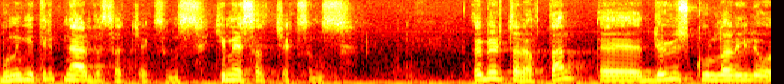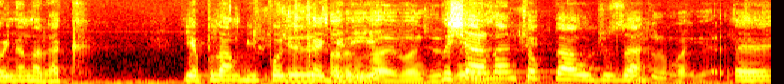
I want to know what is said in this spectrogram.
bunu getirip nerede satacaksınız? Kime satacaksınız? Öbür taraftan e, döviz kurlarıyla oynanarak yapılan bir Türkiye'de politika gereği dışarıdan çok daha ucuza bu duruma geldi. e,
